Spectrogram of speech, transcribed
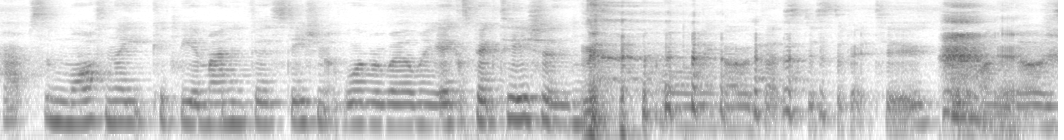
Perhaps the Moth Knight could be a manifestation of overwhelming expectations. oh my god, that's just a bit too on the nose.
